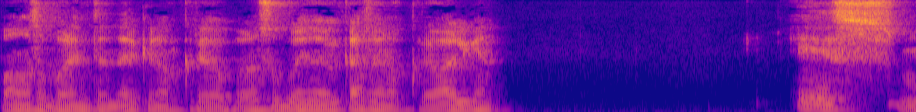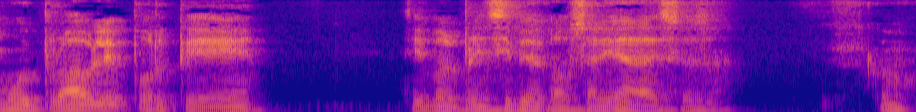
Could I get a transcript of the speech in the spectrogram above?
vamos a poder entender que nos creó. Pero suponiendo el caso de nos creó alguien, es muy probable porque, tipo, el principio de causalidad es eso. ¿Cómo?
